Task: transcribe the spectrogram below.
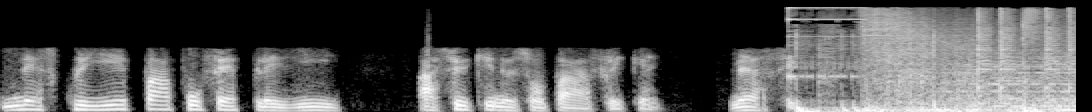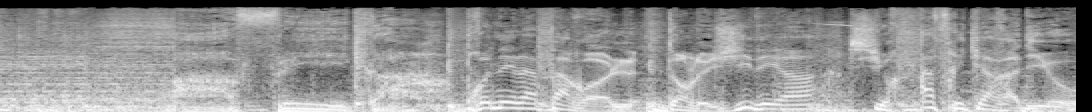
N'excluez pas pour faire plaisir à ceux qui ne sont pas africains. Merci. Africa. Prenez la parole dans le JDA sur Africa Radio.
